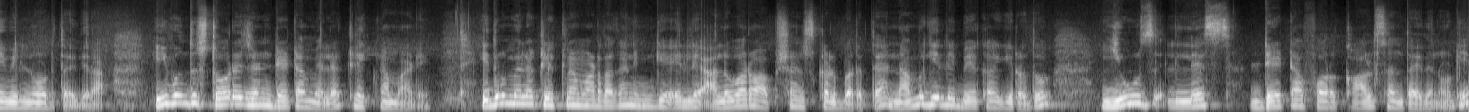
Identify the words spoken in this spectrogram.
ನೀವು ಇಲ್ಲಿ ನೋಡ್ತಾ ಇದ್ದೀರಾ. ಈ ಒಂದು ಸ್ಟೋರೇಜ್ ಆ್ಯಂಡ್ ಡೇಟಾ ಮೇಲೆ ಕ್ಲಿಕ್ನ ಮಾಡಿ. ಇದ್ರ ಮೇಲೆ ಕ್ಲಿಕ್ನ ಮಾಡಿದಾಗ ನಿಮಗೆ ಇಲ್ಲಿ ಹಲವಾರು ಆಪ್ಷನ್ಸ್ಗಳು ಬರುತ್ತೆ. ನಮಗೆ ಇಲ್ಲಿ ಬೇಕಾಗಿರೋದು use less data for calls ಅಂತ ಇದೆ ನೋಡಿ.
